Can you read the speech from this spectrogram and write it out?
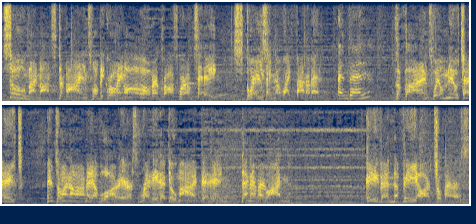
Soon my monster vines will be growing all over Crossworld City, squeezing the life out of it. And then? The vines will mutate into an army of warriors ready to do my bidding. Then everyone, even the VR troopers,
